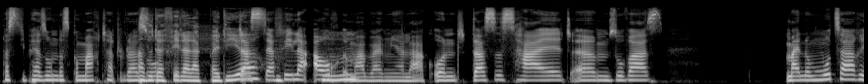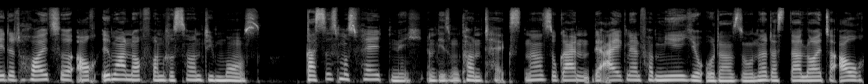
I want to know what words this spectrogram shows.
dass die Person das gemacht hat oder also so. Also der Fehler lag bei dir? Dass der Fehler auch mhm. immer bei mir lag. Und das ist halt ähm, sowas, meine Mutter redet heute auch immer noch von Ressentiments. Rassismus fällt nicht in diesem Kontext, ne? sogar in der eigenen Familie oder so, ne? dass da Leute auch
